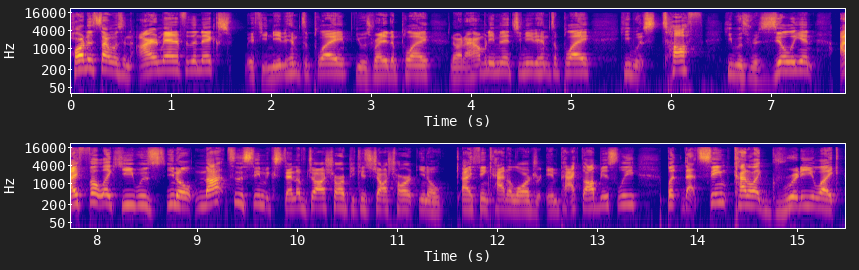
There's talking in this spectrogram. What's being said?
Hartenstein was an Iron Man for the Knicks. If you needed him to play, he was ready to play. No matter how many minutes you needed him to play, he was tough. He was resilient. I felt like he was, you know, not to the same extent of Josh Hart because Josh Hart, you know, I think had a larger impact, obviously, but that same kind of like gritty, like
